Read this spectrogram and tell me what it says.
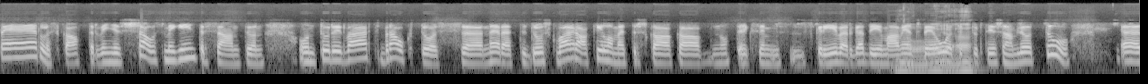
pērles katra. Viņi ir šausmīgi interesanti interesanti. Un, un tur ir vērts braukt tos uh, nereti drusku vairāk kilometrus, kā, kā nu, teiksim, skrīver gadījumā viens no, pie otra. Tur tiešām ļoti tuvu. Uh,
